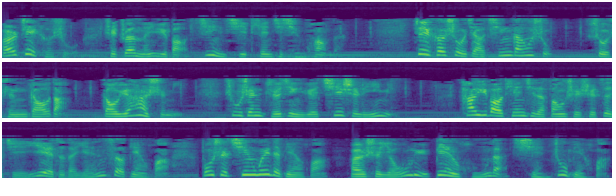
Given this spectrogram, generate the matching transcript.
而这棵树是专门预报近期天气情况的。这棵树叫青冈树，树身高大，高约二十米，树身直径约七十厘米。它预报天气的方式是自己叶子的颜色变化，不是轻微的变化，而是由绿变红的显著变化。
